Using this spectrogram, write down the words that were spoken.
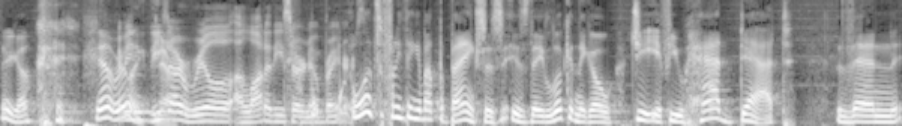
There you go. Yeah, really. I mean, these Yeah. are real, a lot of these are no brainers. Well, that's the funny thing about the banks is is they look and they go, "Gee, if you had debt, then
